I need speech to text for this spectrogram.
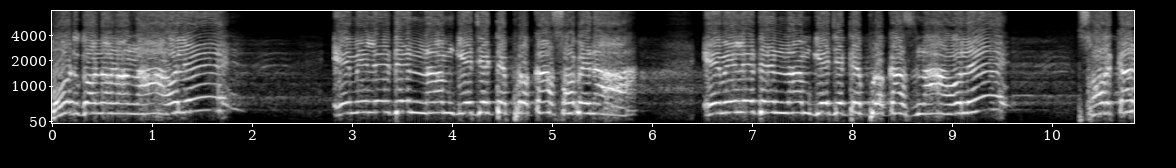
ভোট গণনা না হলে এমএলএদের নাম গেজেটে প্রকাশ হবে না। এমএলএদের নাম গেজেটে প্রকাশ না হলে সরকার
